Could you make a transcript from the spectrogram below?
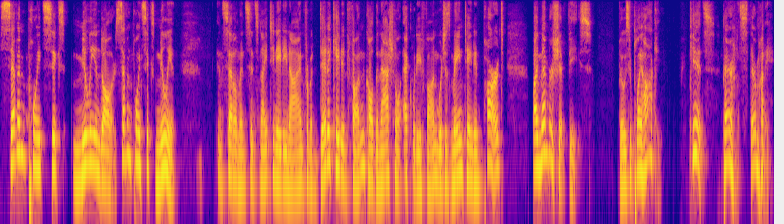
$7.6 million, $7.6 million in settlements since 1989 from a dedicated fund called the National Equity Fund, which is maintained in part by membership fees. Those who play hockey, kids, parents, their money.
